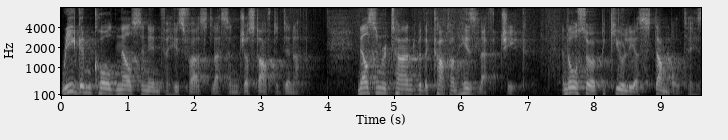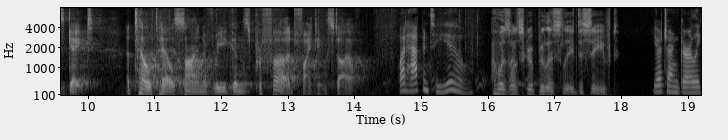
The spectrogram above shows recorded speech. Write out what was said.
Regan called Nelson in for his first lesson just after dinner. Nelson returned with a cut on his left cheek, and also a peculiar stumble to his gait, a telltale sign of Regan's preferred fighting style. What happened to you? I was unscrupulously deceived. Your turn, girlie.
